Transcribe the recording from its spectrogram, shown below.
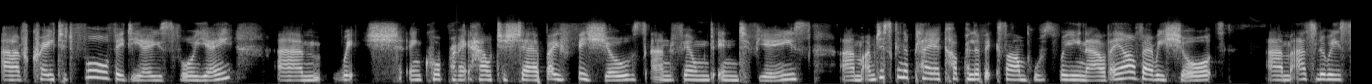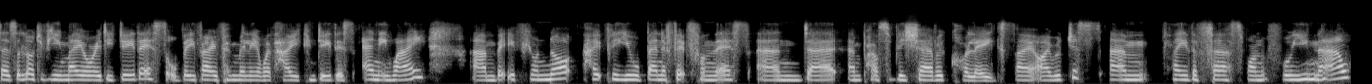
I've created four videos for you, um, which incorporate how to share both visuals and filmed interviews. Um, I'm just going to play a couple of examples for you now. They are very short. Um, as Louise says, a lot of you may already do this or be very familiar with how you can do this anyway. Um, but if you're not, hopefully you will benefit from this and uh, and possibly share with colleagues. So I would just um, play the first one for you now.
